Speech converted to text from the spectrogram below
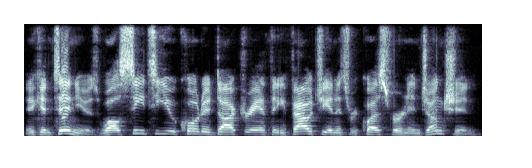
It continues While CTU quoted Dr. Anthony Fauci in its request for an injunction,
